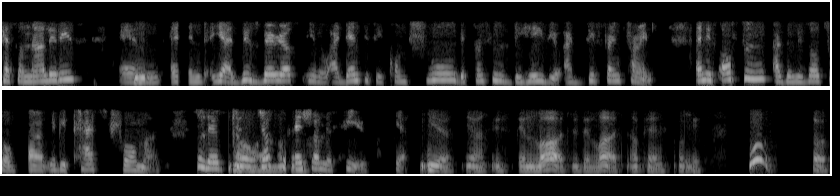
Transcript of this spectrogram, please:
personalities and and yeah these various you know identity control the person's behavior at different times. And it's often as a result of uh, maybe past traumas. So there's just, Oh, just to mention a few yes Yeah, yeah, it's a lot. It's a lot. Okay, okay. Woo. So,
